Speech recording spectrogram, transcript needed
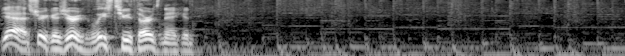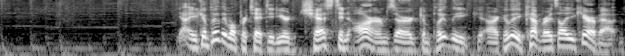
Yeah, it's true, because you're at least two-thirds naked. You're completely well protected. Your chest and arms are completely are completely covered. It's all you care about.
